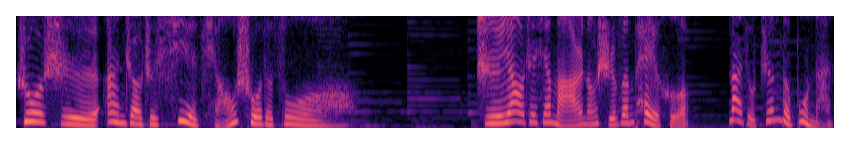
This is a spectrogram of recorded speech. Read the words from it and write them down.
若是按照这谢桥说的做，只要这些马儿能十分配合，那就真的不难。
